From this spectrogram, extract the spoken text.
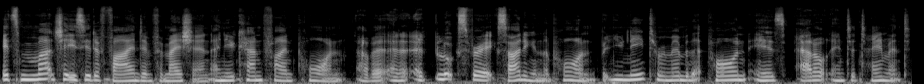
it's much easier to find information, and you can find porn of it, and it, it looks very exciting in the porn. But you need to remember that porn is adult entertainment.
